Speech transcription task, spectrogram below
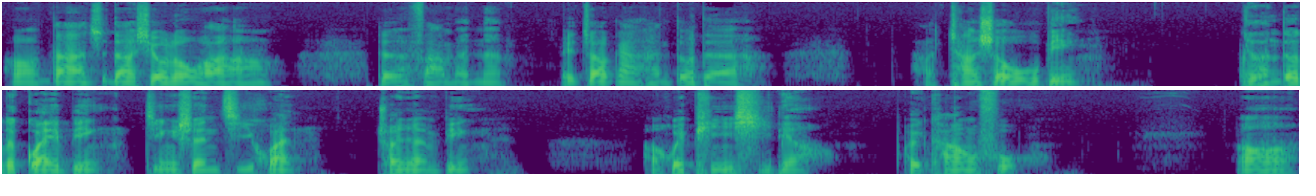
哦？大家知道修龙王的法门呢，会招感很多的啊长寿无病，有很多的怪病、精神疾患、传染病啊会平息掉，会康复啊，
